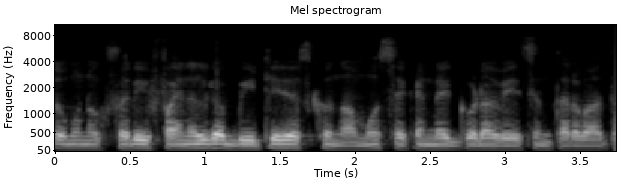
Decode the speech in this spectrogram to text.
సో మనం ఒకసారి ఫైనల్గా బీట్ చేసేసుకుందాము సెకండ్ ఎగ్ కూడా వేసిన తర్వాత.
